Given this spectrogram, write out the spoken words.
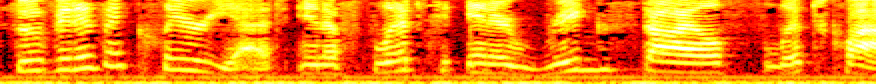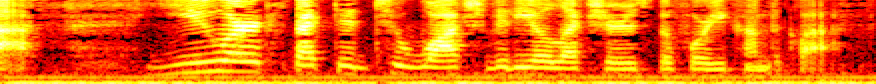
So if it isn't clear yet, in a flipped, in a Riggs-style flipped class, you are expected to watch video lectures before you come to class.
